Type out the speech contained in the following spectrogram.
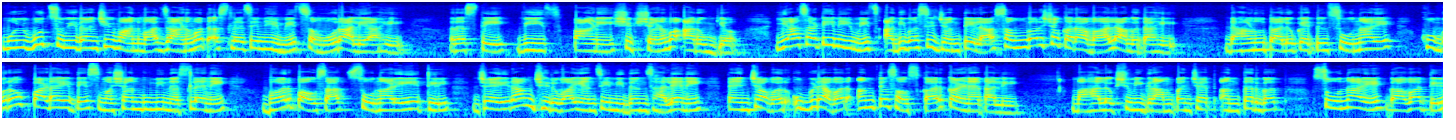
मूलभूत सुविधांची वानवा जाणवत असल्याचे नेहमीच समोर आले आहे. रस्ते वीज पाणी शिक्षण व आरोग्य यासाठी नेहमीच आदिवासी जनतेला संघर्ष करावा लागत आहे. डहाणू तालुक्यातील सोनाळे खुबरोगपाडा येथे स्मशानभूमी नसल्याने भर पावसात सोनाळे येथील जयराम झिरवा यांचे निधन झाल्याने त्यांच्यावर उघड्यावर अंत्यसंस्कार करण्यात आले. महालक्ष्मी ग्रामपंचायत अंतर्गत सोनाळे गावातील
